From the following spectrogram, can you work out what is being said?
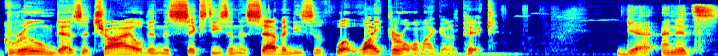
groomed as a child in the 60s and the 70s of what white girl am i going to pick Yeah, and it's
